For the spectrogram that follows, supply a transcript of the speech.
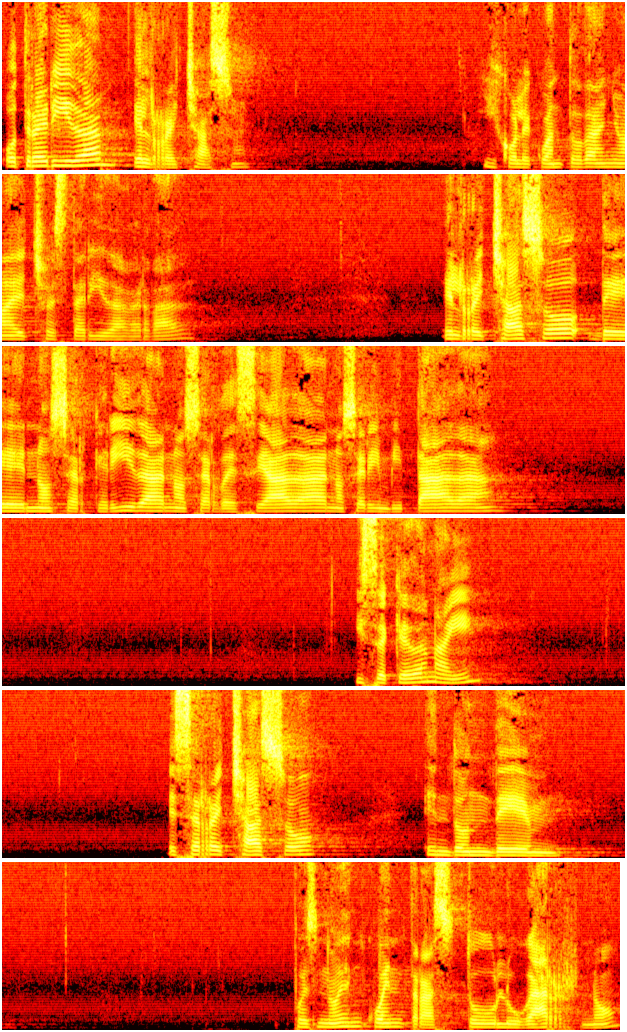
Otra herida, el rechazo. Híjole, cuánto daño ha hecho esta herida, ¿verdad? El rechazo de no ser querida, no ser deseada, no ser invitada. Y se quedan ahí ese rechazo en donde pues no encuentras tu lugar, ¿no?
